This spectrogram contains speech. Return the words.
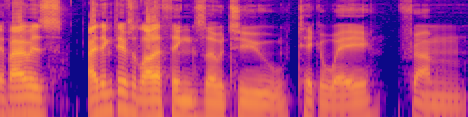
if I was, I think there's a lot of things though to take away from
